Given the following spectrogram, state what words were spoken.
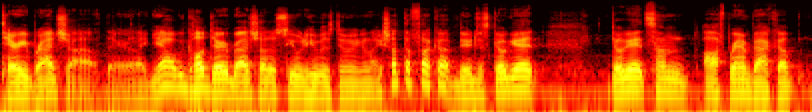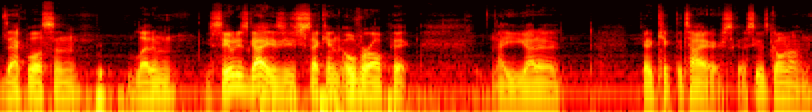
Terry Bradshaw out there. Like, yeah, we called Terry Bradshaw to see what he was doing. And like, shut the fuck up, dude. Just go get, go get some off-brand backup, Zach Wilson. Let him. You see what he's got. He's your second overall pick. Now you gotta, gotta kick the tires. Gotta see what's going on.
